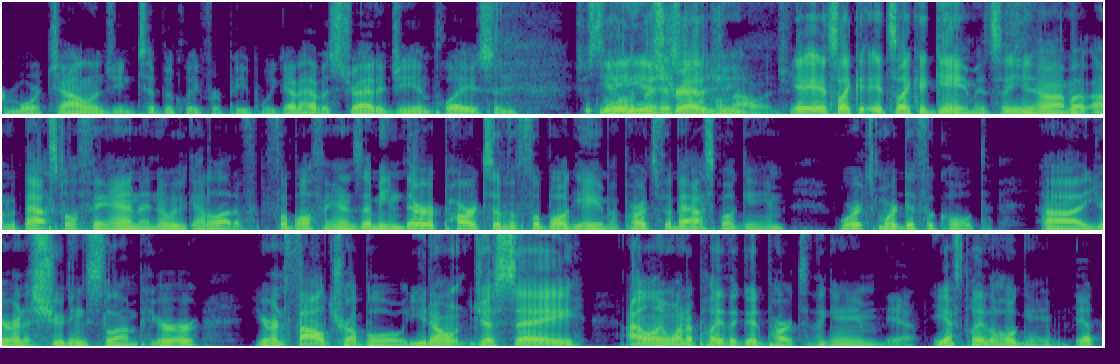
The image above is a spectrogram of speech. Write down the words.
are more challenging typically for people. You got to have a strategy in place and just a yeah, little bit of strategy. knowledge. Yeah, it's like it's like a game. It's you know I'm a I'm a basketball fan. I know we've got a lot of football fans. I mean there are parts of a football game, parts of a basketball game where it's more difficult. Uh, you're in a shooting slump. You're you're in foul trouble. You don't just say, I only want to play the good parts of the game. Yeah. You have to play the whole game. Yep.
